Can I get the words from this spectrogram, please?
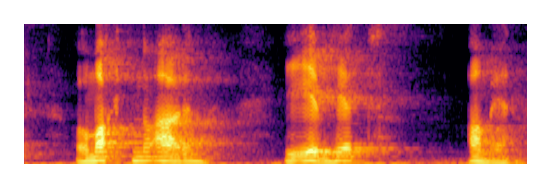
og makten og æren i evighet. Amen.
